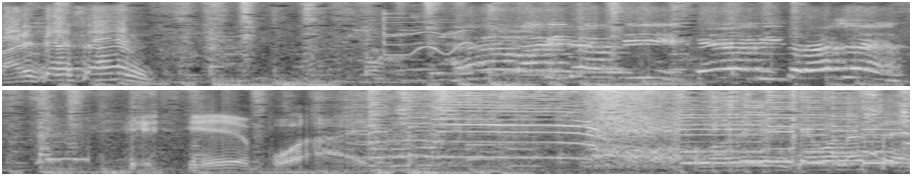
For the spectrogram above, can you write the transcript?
বাড়িতে আছেন? কেমন আছেন?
